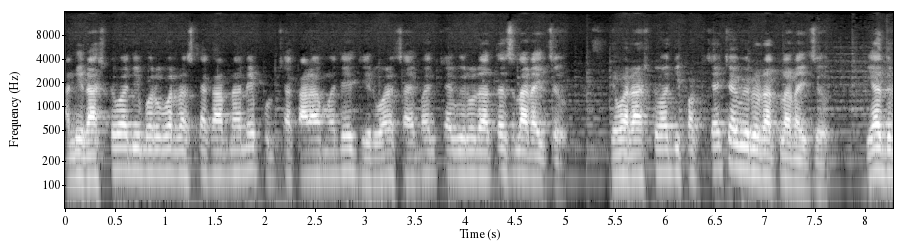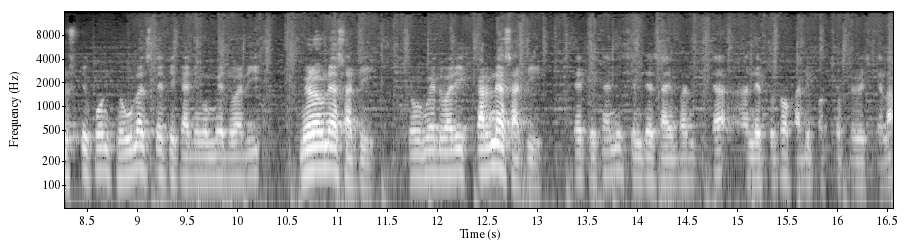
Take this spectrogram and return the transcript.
आणि राष्ट्रवादी बरोबर नसल्या कारणाने पुढच्या काळामध्ये झिरवाळ साहेबांच्या विरोधातच लढायचं किंवा राष्ट्रवादी पक्षाच्या विरोधात लढायचं या दृष्टिकोन ठेवूनच त्या ठिकाणी उमेदवारी मिळवण्यासाठी उमेदवारी करण्यासाठी त्या ठिकाणी शिंदे साहेबांच्या नेतृत्वाखाली पक्षप्रवेश केला.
